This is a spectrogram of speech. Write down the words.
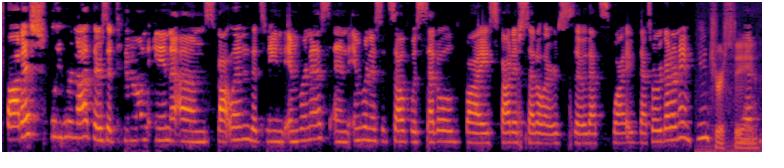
Scottish, believe it or not. There's a town in um, Scotland that's named Inverness, and Inverness itself was settled by Scottish settlers, so that's why that's where we got our name. Interesting. Yep.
